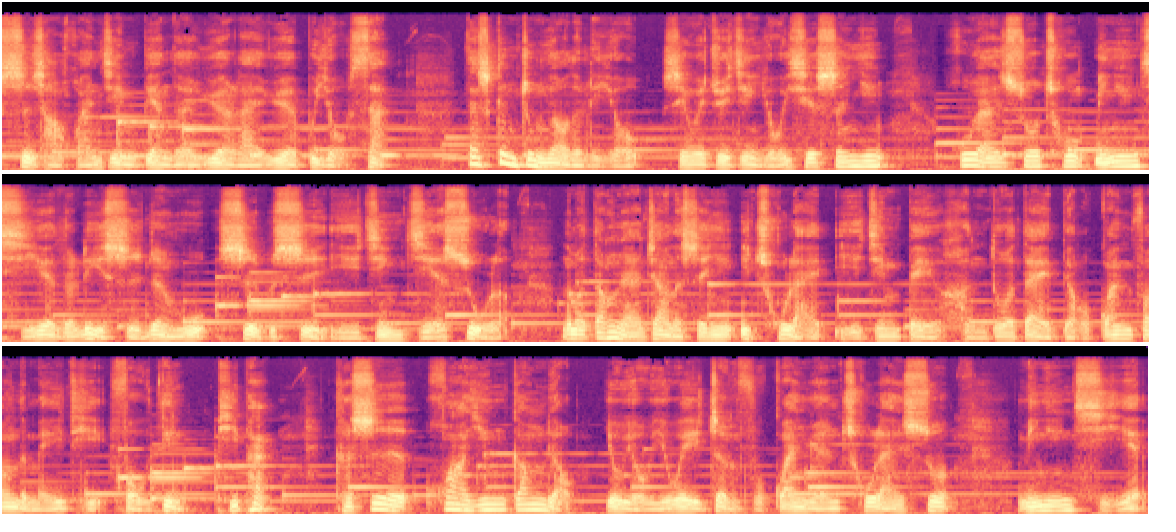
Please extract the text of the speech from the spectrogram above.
市场环境变得越来越不友善。但是更重要的理由，是因为最近有一些声音，忽然说出民营企业的历史任务是不是已经结束了？那么当然，这样的声音一出来，已经被很多代表官方的媒体否定批判。可是话音刚了。又有一位政府官员出来说，民营企业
